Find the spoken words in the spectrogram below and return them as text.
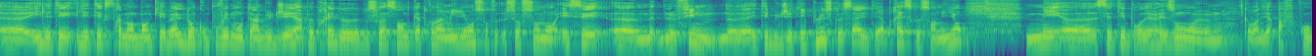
euh, il était, il était extrêmement bankable, donc on pouvait monter un budget à peu près de 60-80 millions sur, sur son nom. Et c'est euh, le film euh, a été budgété plus que ça, il était à presque 100 millions, mais euh, c'était pour des raisons, euh, comment dire, qu'on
